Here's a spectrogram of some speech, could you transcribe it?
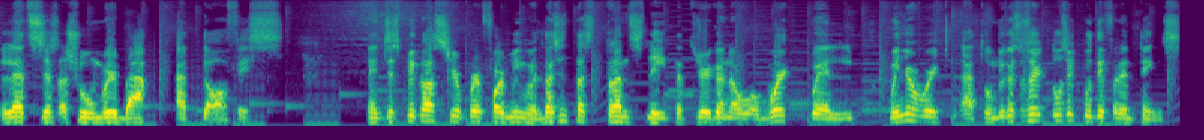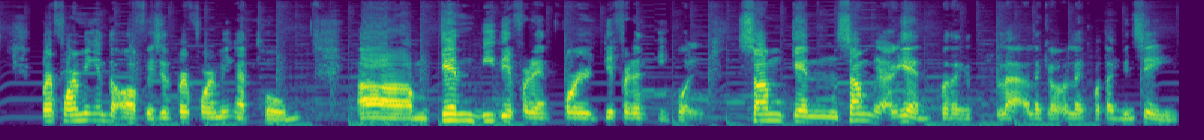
let's just assume we're back at the office. And just because you're performing well doesn't translate that you're gonna work well when you're working at home because those are, those are two different things. Performing in the office and performing at home um, can be different for different people. Some can, some again, like like, like what I've been saying,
